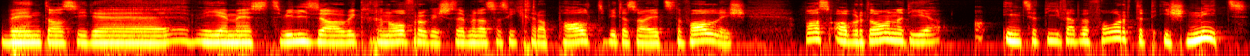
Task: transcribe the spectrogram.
Wenn das in der WMS Willisau wirklich eine Anfrage ist, soll man das sicher abhalten, wie das auch jetzt der Fall ist. Was aber da die Initiative eben fordert, ist nicht,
